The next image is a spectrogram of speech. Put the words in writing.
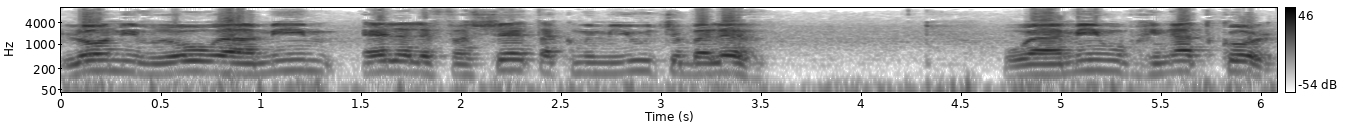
לא נבראו רעמים, אלא לפשט הקמימיות שבלב. ורעמים הוא בחינת קול,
